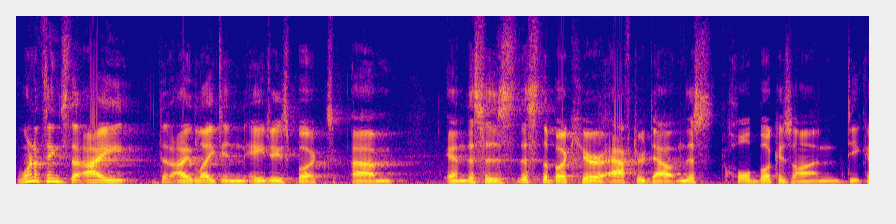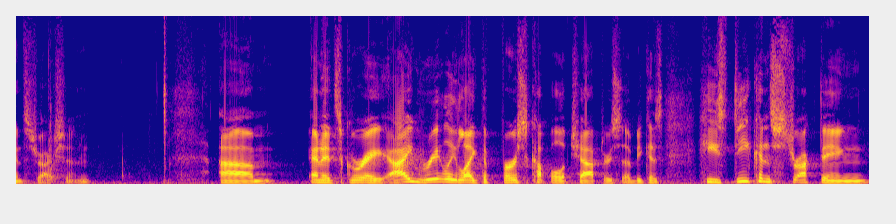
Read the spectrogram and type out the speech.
one of the things that I that I liked in AJ's book, um, and this is this is the book here, After Doubt, and this whole book is on deconstruction. Um, and it's great. I really like the first couple of chapters though, because he's deconstructing,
